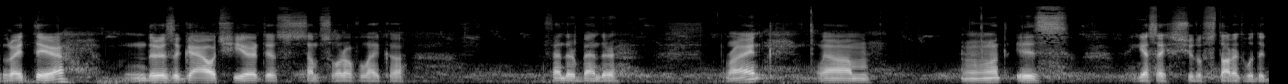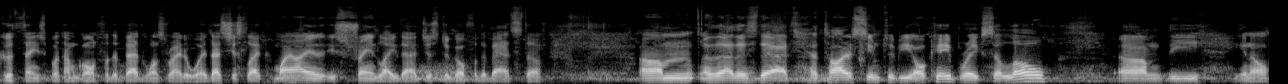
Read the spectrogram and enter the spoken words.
right there. There's a gouge here there's some sort of like a fender bender right? Um, what is guess I should have started with the good things, but I'm going for the bad ones right away. That's just like my eye is trained like that, just to go for the bad stuff. Um, that is that. Tires seem to be okay. Brakes are low. Um, the you know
